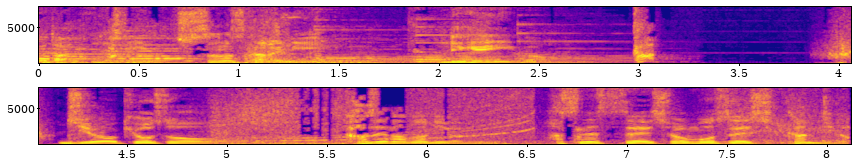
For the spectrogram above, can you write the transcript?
ボタン1その疲れにリゲインを。需要競争風邪などによる発熱性消耗性疾患時の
